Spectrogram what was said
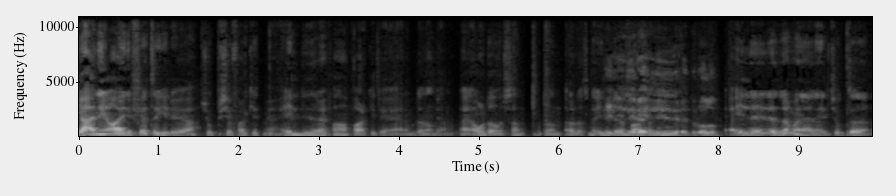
yani aynı fiyata geliyor ya. Çok bir şey fark etmiyor. 50 lira falan fark ediyor yani buradan alacağın. Yani orada alırsan buradan arasında 50 lira, 50 falan. lira fark- 50 liradır oğlum Ya 50 liradır ama yani çok da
